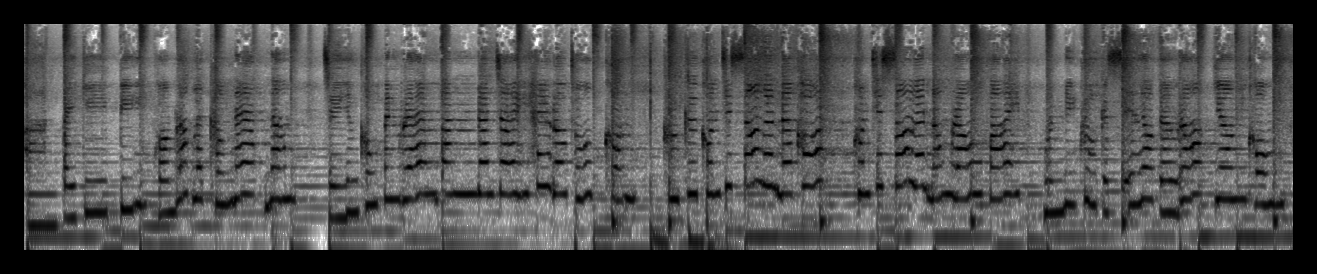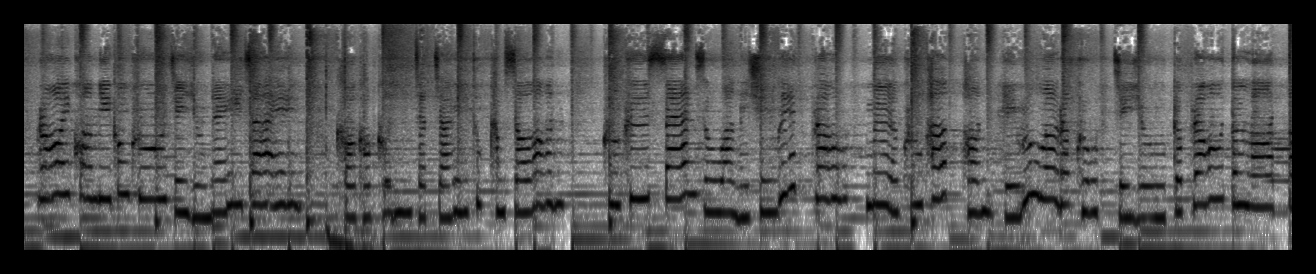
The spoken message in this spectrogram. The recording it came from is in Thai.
ผ่านไปกี่ปี ความรักและคำแนะนำจะยังคงเป็นแรงบันดาลใจให้เราทุกคน ครูคือคนที่สอนอนาคตคนที่สอนและนำเราไป วันนี้ครูเกษียณแล้วแต่รักยังคง ร้อยความดีของครูจะอยู่ในใจ ขอขอบคุณจากใจทุกคำสอน ครูคือแสงสว่างในชีวิตเรา เมื่อครูพักผ่อนให้รู้ว่ารักครูจะอยู่กับเราตลอดไป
